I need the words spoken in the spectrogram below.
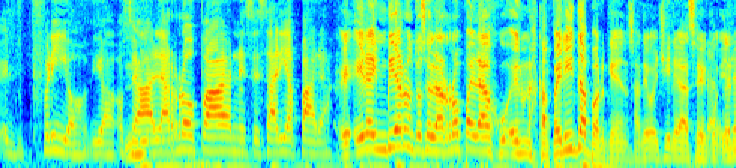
el frío, digamos. O sea, la ropa necesaria para. Eh, Era invierno, entonces la ropa era en unas camperitas, porque en Santiago de Chile hace Pero- el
